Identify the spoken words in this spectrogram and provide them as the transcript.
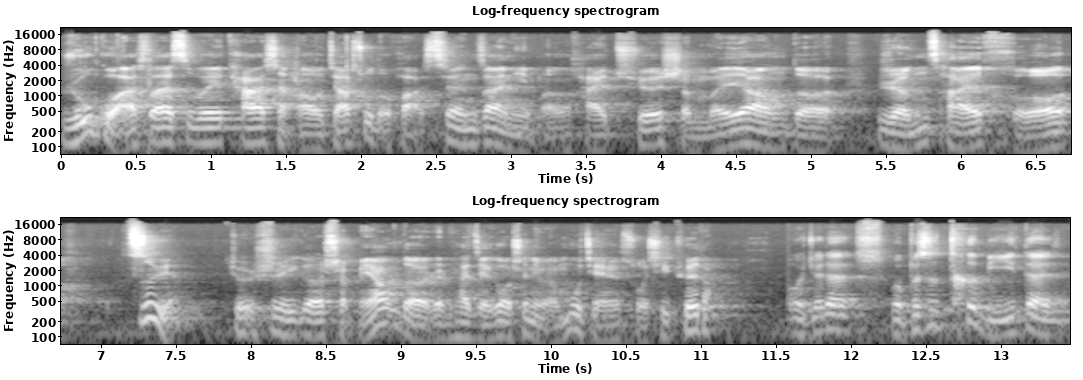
如果 SSV 它想要加速的话，现在你们还缺什么样的人才和资源？就是一个什么样的人才结构是你们目前所稀缺的？我觉得我不是特别的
